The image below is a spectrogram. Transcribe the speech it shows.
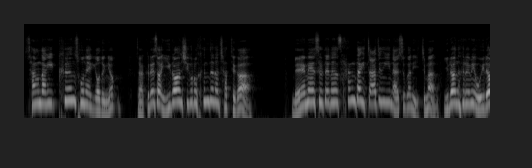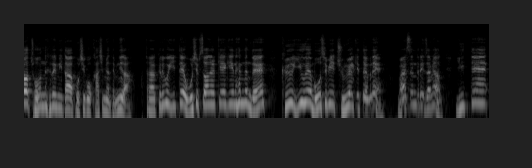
상당히 큰 손해거든요. 자, 그래서 이런 식으로 흔드는 차트가 매매했을 때는 상당히 짜증이 날 수가 있지만 이런 흐름이 오히려 좋은 흐름이다 보시고 가시면 됩니다. 자, 그리고 이때 50선을 깨긴 했는데 그 이후의 모습이 중요했기 때문에 말씀드리자면 이때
